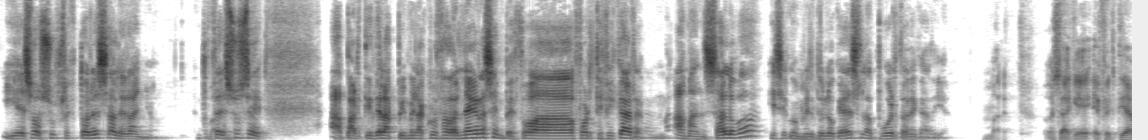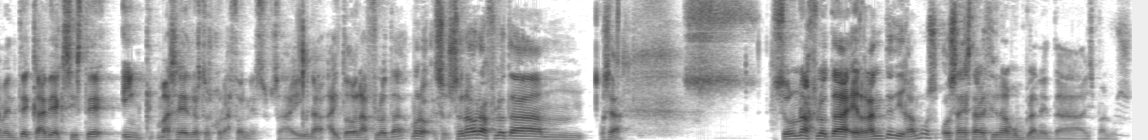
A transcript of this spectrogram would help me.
Y esos subsectores aledaños. Entonces Vale. eso se... A partir de las primeras cruzadas negras se empezó a fortificar a mansalva y se convirtió en lo que es la puerta de Cadia. Vale. O sea que efectivamente Cadia existe más allá de nuestros corazones. O sea, hay, una, hay toda una flota. Bueno, so- ¿son ahora flota. mm, O sea, ¿son una flota errante, digamos? ¿O se han establecido en algún planeta hispanos?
